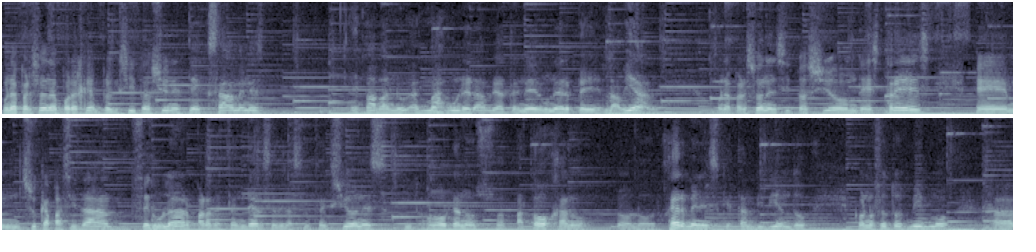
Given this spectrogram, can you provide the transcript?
Una persona, por ejemplo, en situaciones de exámenes es más, vulnerable a tener un herpes labial. Una persona en situación de estrés, em, su capacidad celular para defenderse de las infecciones y los órganos patógenos, los, gérmenes que están viviendo con nosotros mismos, ah,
